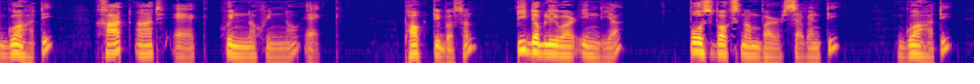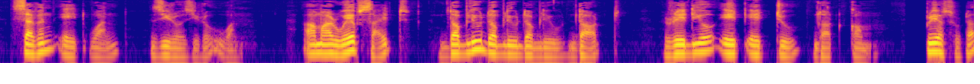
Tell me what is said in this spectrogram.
গুৱাহাটী সাত আঠ এক শূন্য শূন্য এক। ভক্তিবচন T W R India post box number seventy Guwahati seven eight one zero' zero' one আমাৰ website W W W dot radio' eight eight two dot com প্ৰিয় শ্ৰোতা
